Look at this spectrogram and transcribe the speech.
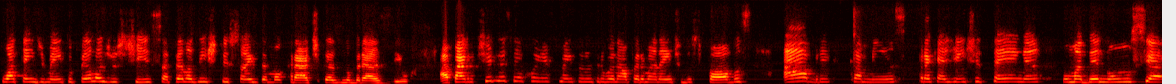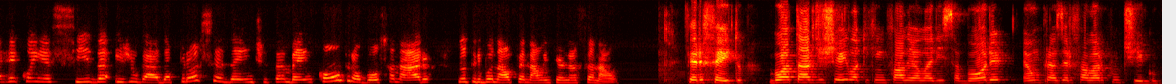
o atendimento pela justiça, pelas instituições democráticas no Brasil. A partir desse reconhecimento do Tribunal Permanente dos Povos, abre caminhos para que a gente tenha uma denúncia reconhecida e julgada procedente também contra o Bolsonaro no Tribunal Penal Internacional. Perfeito. Boa tarde, Sheila. Aqui quem fala é a Larissa Borer. É um prazer falar contigo.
